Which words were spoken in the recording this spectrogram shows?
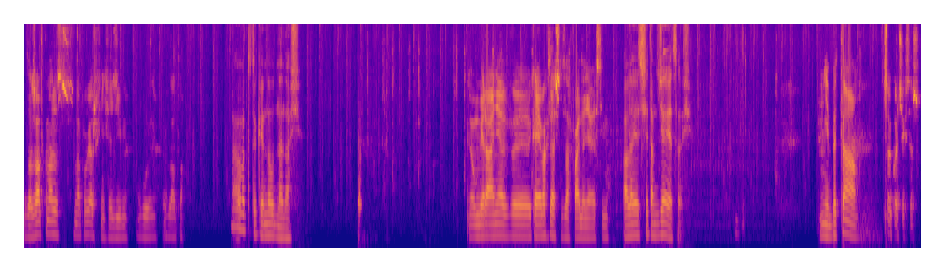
Za rzadko na, na powierzchni siedzimy ogólnie w lato. No bo to takie nudne dość. No, umieranie w cave'ach też za fajne nie jest imo. Ale jest się tam dzieje coś. Niby tam. Co kocie chcesz?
